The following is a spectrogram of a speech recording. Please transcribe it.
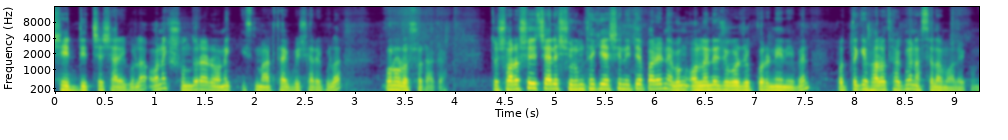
শেড দিচ্ছে শাড়িগুলো। অনেক সুন্দর আর অনেক স্মার্ট থাকবে শাড়িগুলো। পনেরোশো টাকা। তো সরাসরি চাইলে শোরুম থেকে এসে নিতে পারেন এবং অনলাইনে যোগাযোগ করে নিয়ে নেবেন। প্রত্যেকে ভালো থাকবেন। আসসালামু আলাইকুম।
